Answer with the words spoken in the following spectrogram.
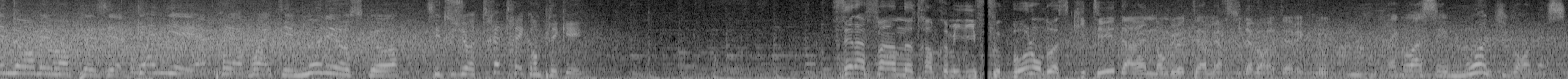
énormément plaisir. Gagner après avoir été mené au score, c'est toujours très très compliqué. C'est la fin de notre après-midi football. On doit se quitter. Darren d'Angleterre, merci d'avoir été avec nous. Grégoire, c'est moi qui vous remercie.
